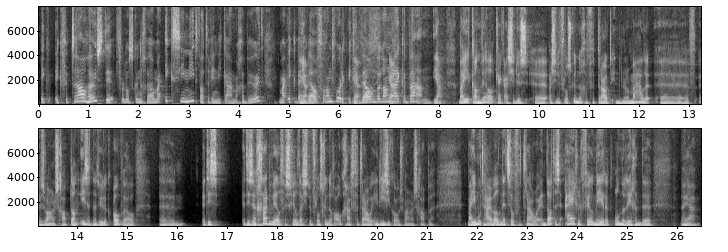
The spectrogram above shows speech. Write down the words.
ik, ik vertrouw heus de verloskundige wel, maar ik zie niet wat er in die kamer gebeurt. Maar ik ben Ja. wel verantwoordelijk. Ik Ja. heb wel een belangrijke baan. Ja, maar je kan wel, kijk, als je dus eh, als je de verloskundige vertrouwt in de normale eh, zwangerschap, dan is het natuurlijk ook wel. eh, het, is, het is een gradueel verschil dat je de verloskundige ook gaat vertrouwen in risicozwangerschappen. Maar je moet haar wel net zo vertrouwen. En dat is eigenlijk veel meer het onderliggende, nou ja,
